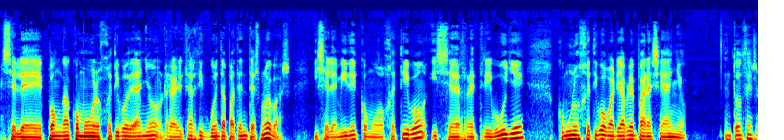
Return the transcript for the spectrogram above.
se le ponga como objetivo de año realizar 50 patentes nuevas y se le mide como objetivo y se retribuye como un objetivo variable para ese año. Entonces,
